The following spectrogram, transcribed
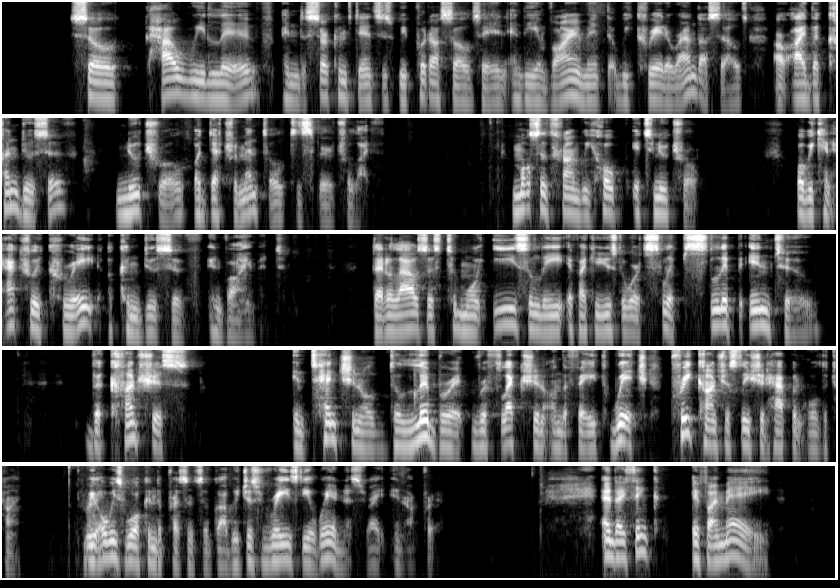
So how we live and the circumstances we put ourselves in and the environment that we create around ourselves are either conducive, neutral, or detrimental to spiritual life. Most of the time, we hope it's neutral, but we can actually create a conducive environment that allows us to more easily, if I could use the word slip, slip into the conscious intentional, deliberate reflection on the faith, which pre-consciously should happen all the time. We always walk in the presence of God. We just raise the awareness, right, in our prayer. And I think, if I may,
